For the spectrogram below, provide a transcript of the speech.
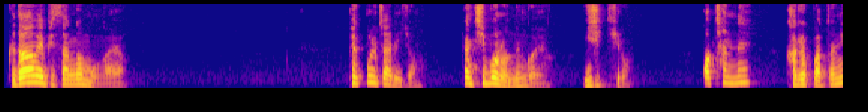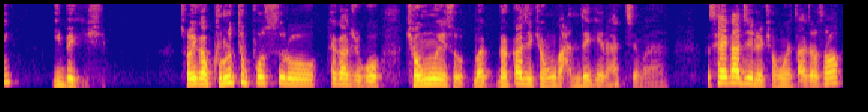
그 다음에 비싼 건 뭔가요? 100불짜리죠. 그냥 집어넣는 거예요. 20kg. 꽉 찼네? 가격 봤더니 220. 저희가 브루트 포스로 해가지고 경우의 수, 몇, 몇 가지 경우가 안 되기는 했지만 그 세 가지를 경우에 따져서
